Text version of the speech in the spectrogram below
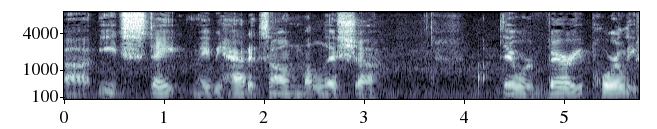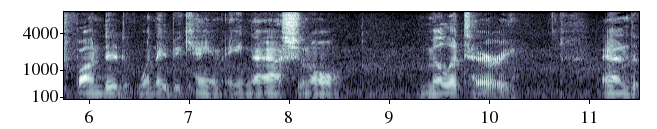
uh, each state maybe had its own militia. they were very poorly funded when they became a national military. And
